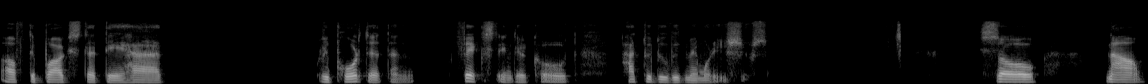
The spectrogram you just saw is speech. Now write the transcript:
of the bugs that they had reported and fixed in their code had to do with memory issues. So now,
